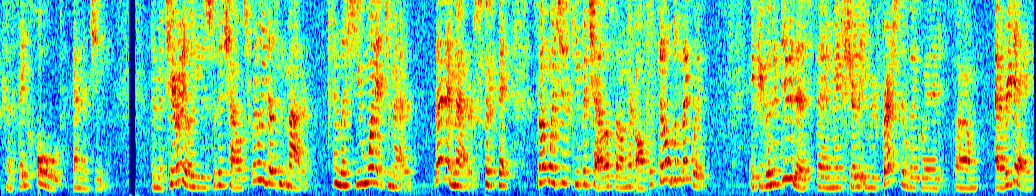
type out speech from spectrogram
because they hold energy. The material used for the chalice really doesn't matter unless you want it to matter. Then it matters, okay? Some witches keep a chalice on their altar filled with liquid. If you're going to do this, then make sure that you refresh the liquid um, every day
